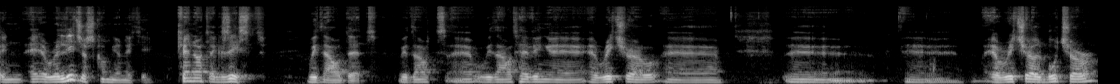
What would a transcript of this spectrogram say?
in a religious community cannot exist without that, without uh, without having a, a ritual uh, uh, uh, a ritual butcher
